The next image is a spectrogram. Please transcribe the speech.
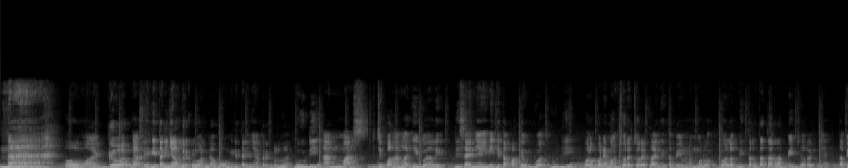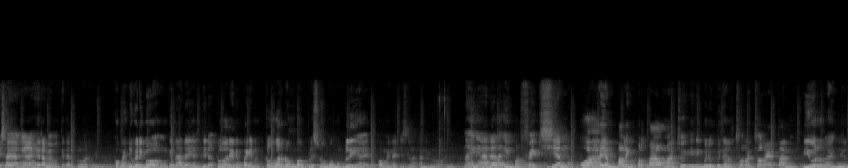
Nah, oh my god. Nah, ini tadinya hampir keluar nggak bohong. Ini tadinya hampir keluar. Hoodie Unmask. Di Jepangan lagi balik. Desainnya ini kita pakai buat hoodie. Walaupun emang coret-coret lagi, tapi menurut gua lebih tertata rapi coretnya. Tapi sayangnya akhirnya memang tidak keluar juga. Komen juga di bawah. Mungkin ada yang tidak keluar ini pengen keluar dong bang, please dong gua mau beli ya. Itu komen aja silahkan di bawah ya. Nah ini adalah imperfection. Wah yang paling pertama cuy. Ini bener-bener coret-coretan pure anjir.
